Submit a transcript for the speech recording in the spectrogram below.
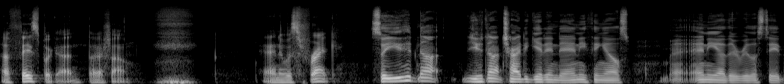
a Facebook ad that I found, and it was Frank. So you had not you had not tried to get into anything else, any other real estate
